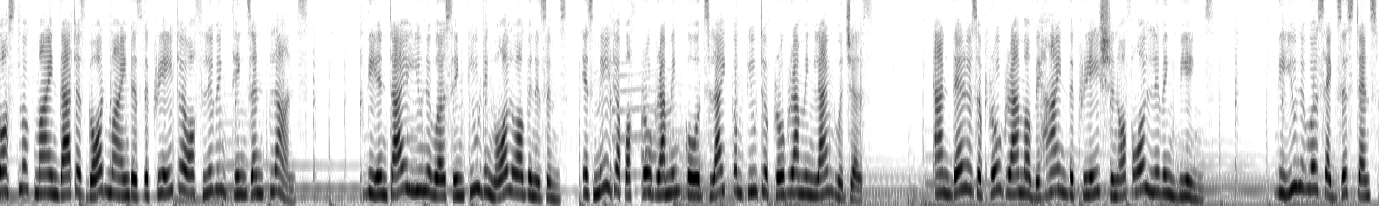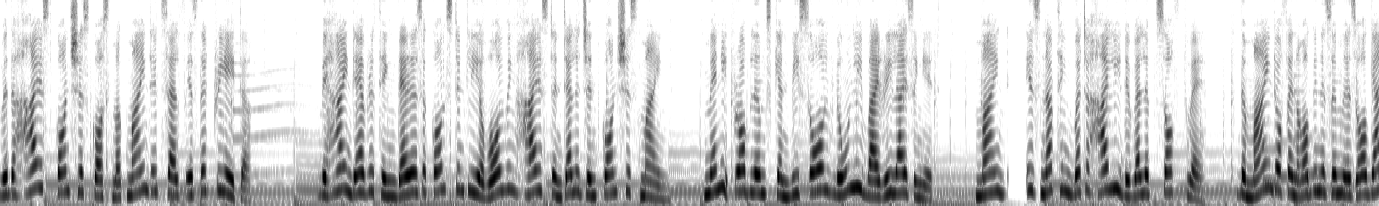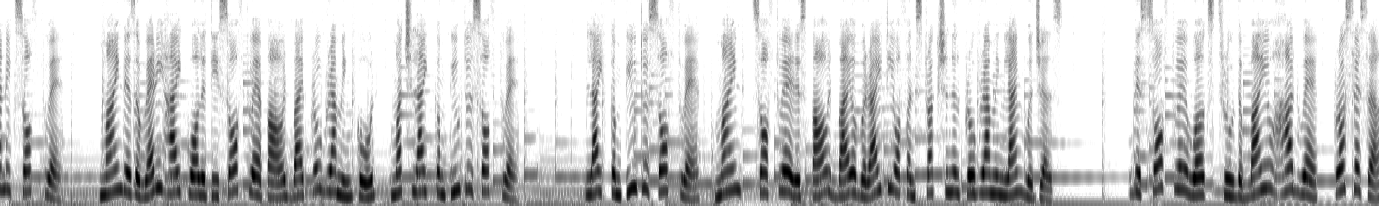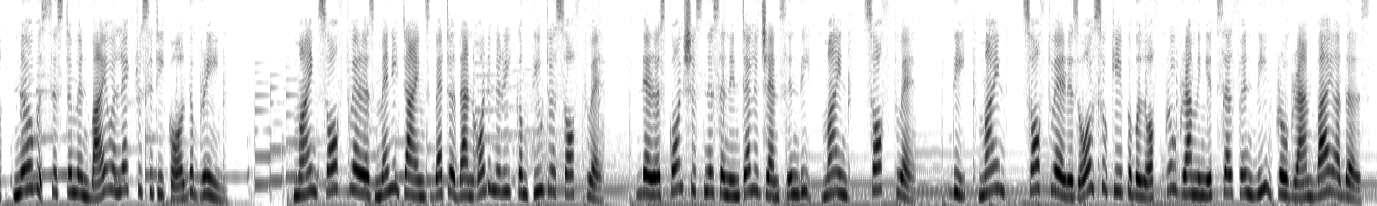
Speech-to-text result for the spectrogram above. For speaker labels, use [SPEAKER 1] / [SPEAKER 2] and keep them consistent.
[SPEAKER 1] cosmic mind that is God mind is the creator of living things and plants. The entire universe including all organisms, is made up of programming codes like computer programming languages. And there is a programmer behind the creation of all living beings. The universe existence with the highest conscious cosmic mind itself is the creator. Behind everything there is a constantly evolving highest intelligent conscious mind. Many problems can be solved only by realizing it. Mind is nothing but a highly developed software. The mind of an organism is organic software. Mind is a very high quality software powered by programming code, much like computer software. Like computer software, Mind software is powered by a variety of instructional programming languages. This software works through the bio-hardware, processor, nervous system and bioelectricity called the brain. Mind software is many times better than ordinary computer software. There is consciousness and intelligence in the mind software. The mind software is also capable of programming itself and being programmed by others.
